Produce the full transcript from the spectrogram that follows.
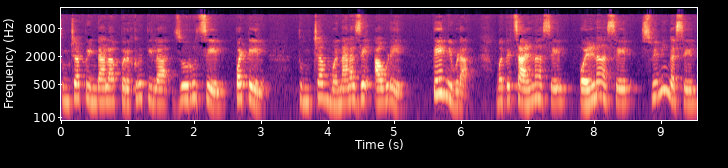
तुमच्या पिंडाला प्रकृतीला जो रुचेल पटेल तुमच्या मनाला जे आवडेल ते निवडा. मग ते चालणं असेल पळणं असेल स्विमिंग असेल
